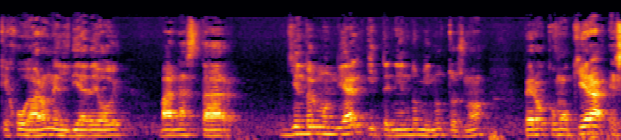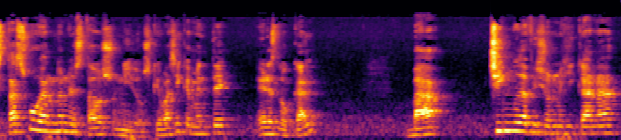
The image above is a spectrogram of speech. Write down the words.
que jugaron el día de hoy van a estar yendo al mundial y teniendo minutos, ¿no? Pero como quiera, estás jugando en Estados Unidos, que básicamente eres local, va chingo de afición mexicana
